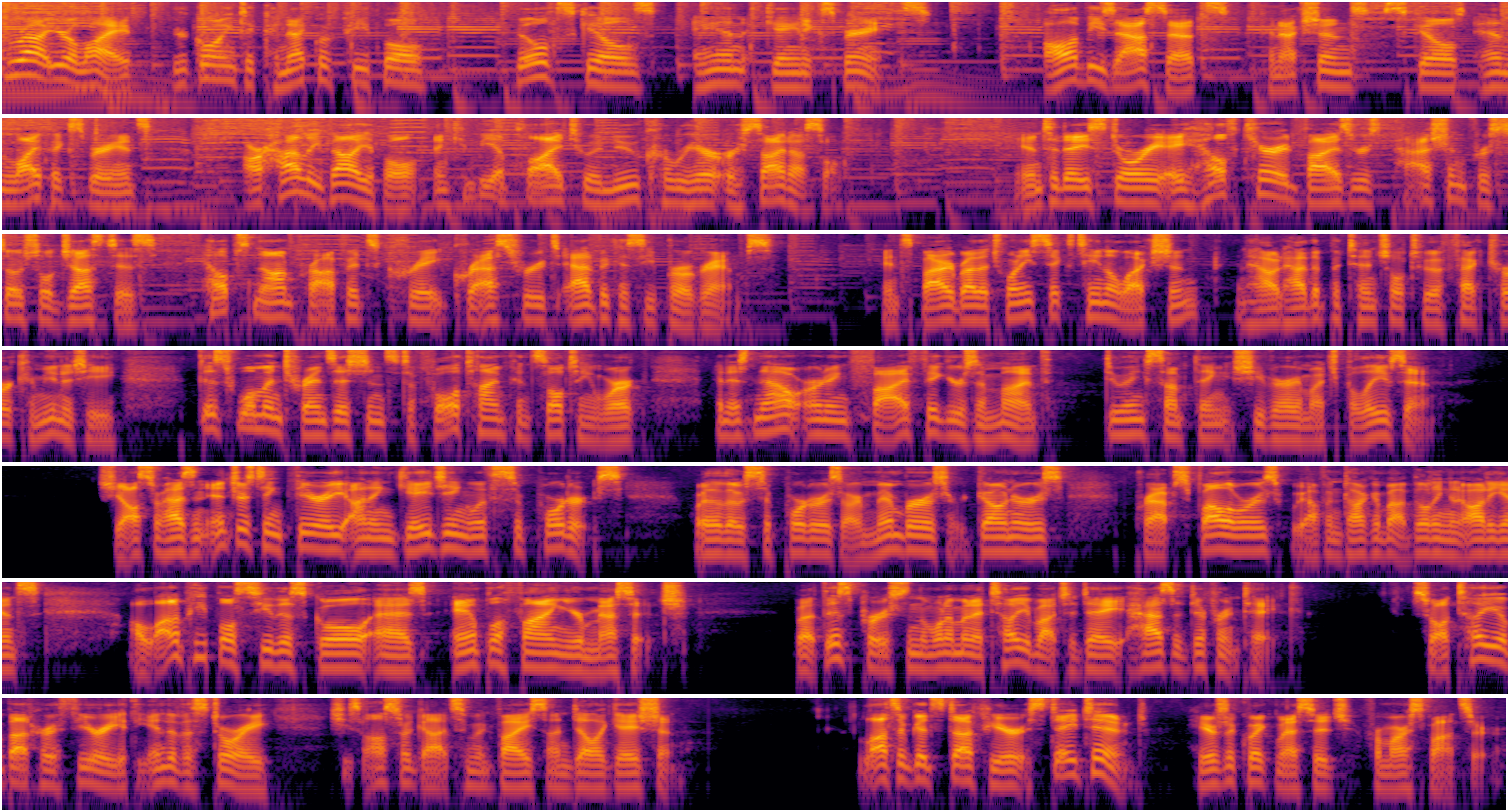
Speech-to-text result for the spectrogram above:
Throughout your life, you're going to connect with people, build skills, and gain experience. All of these assets, connections, skills, and life experience are highly valuable and can be applied to a new career or side hustle. In today's story, a healthcare advisor's passion for social justice helps nonprofits create grassroots advocacy programs. Inspired by the 2016 election and how it had the potential to affect her community, this woman transitions to full time consulting work and is now earning five figures a month doing something she very much believes in. She also has an interesting theory on engaging with supporters, whether those supporters are members or donors, perhaps followers. We often talk about building an audience. A lot of people see this goal as amplifying your message. But this person, the one I'm going to tell you about today, has a different take. So I'll tell you about her theory at the end of the story. She's also got some advice on delegation. Lots of good stuff here. Stay tuned. Here's a quick message from our sponsor.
